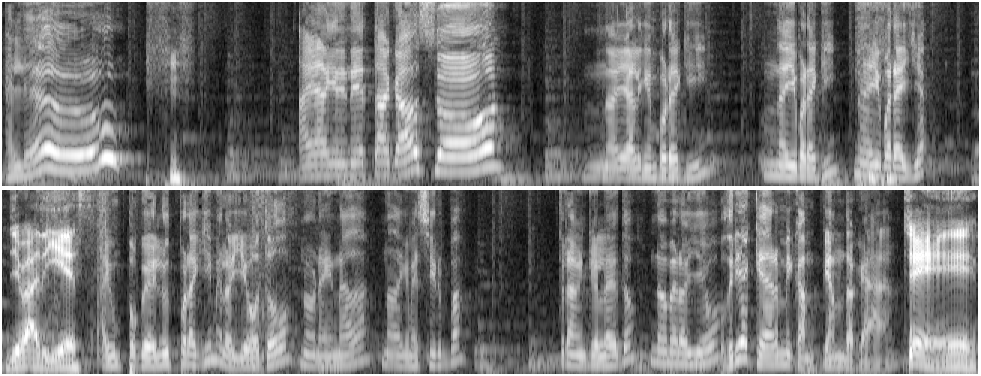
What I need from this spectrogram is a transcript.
Hello. ¿Hay alguien en esta casa? ¿No hay alguien por aquí? ¿Nadie por aquí? ¿Nadie por allá? Lleva 10. Hay un poco de loot por aquí, me lo llevo todo. No, no hay nada, nada que me sirva. Tranquileto, no me lo llevo. Podría quedarme campeando acá, Sí,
